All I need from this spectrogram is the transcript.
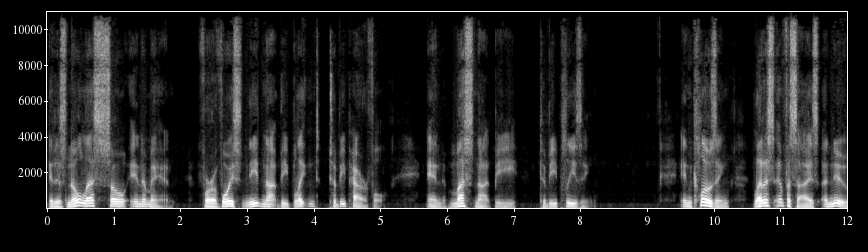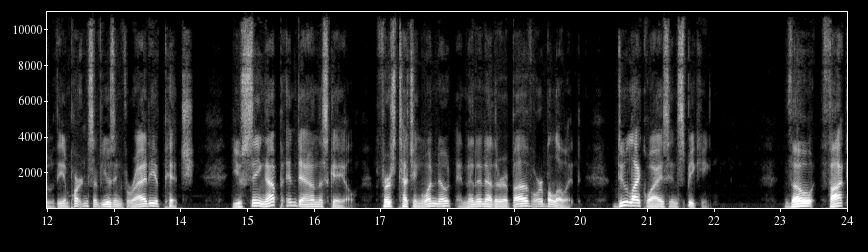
It is no less so in a man, for a voice need not be blatant to be powerful, and must not be to be pleasing. In closing, let us emphasize anew the importance of using variety of pitch. You sing up and down the scale, first touching one note and then another above or below it. Do likewise in speaking. Though thought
